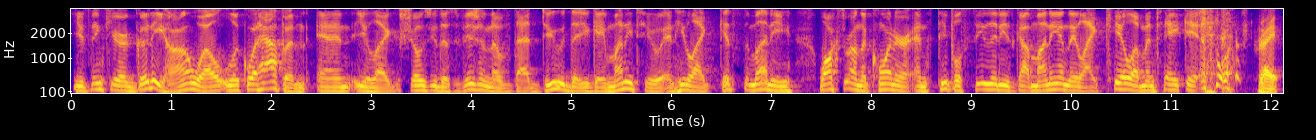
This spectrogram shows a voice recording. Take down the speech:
"You think you're a goody, huh? Well, look what happened." And you like shows you this vision of that dude that you gave money to, and he like gets the money, walks around the corner, and people see that he's got money, and they like kill him and take it. Right.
